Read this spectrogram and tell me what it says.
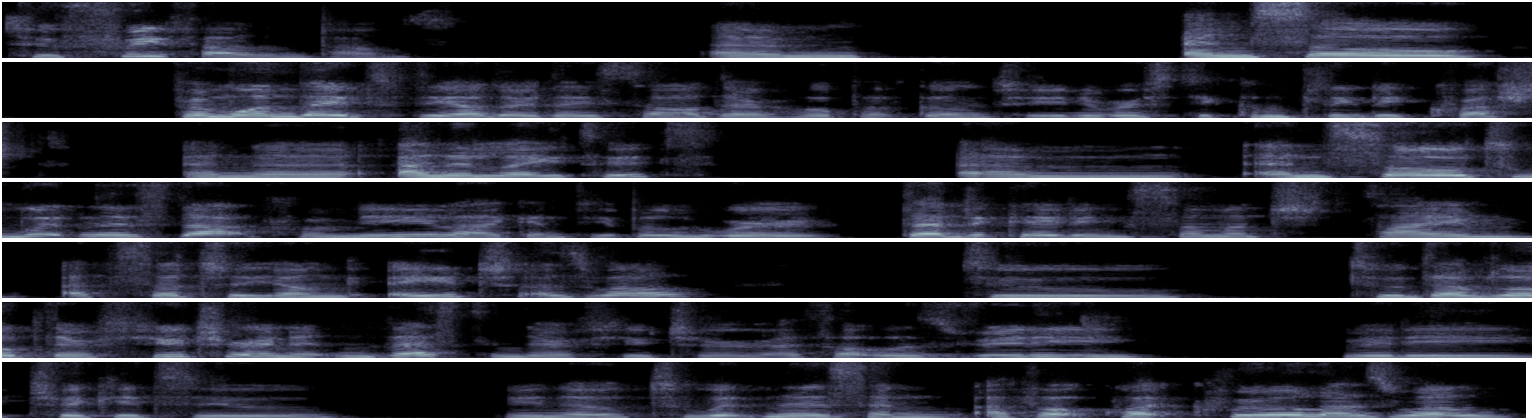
to 3000 pounds um and so from one day to the other, they saw their hope of going to university completely crushed and uh, annihilated. Um, and so to witness that for me, like, and people who were dedicating so much time at such a young age as well to to develop their future and invest in their future, I thought was really, really tricky to, you know, to witness, and I felt quite cruel as well,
